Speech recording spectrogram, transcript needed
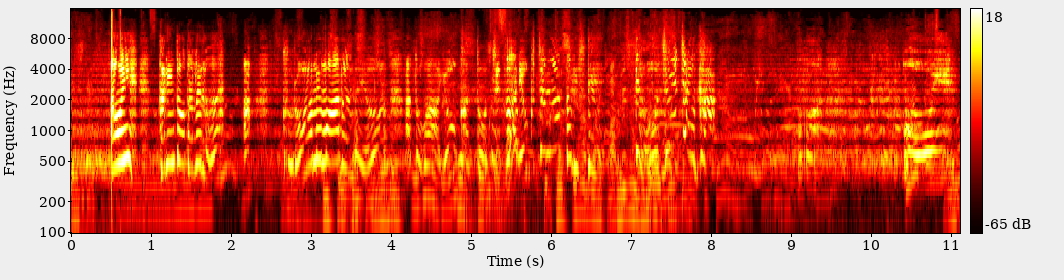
葵かりんとう食べる？あ黒飴もあるんだよ。あとは羊羹と実は緑茶もあったりして。っておじいちゃんか。葵こ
